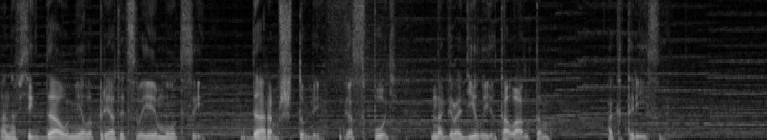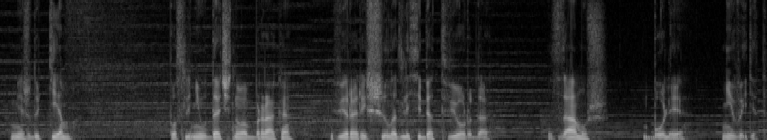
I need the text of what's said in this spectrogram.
она всегда умела прятать свои эмоции. Даром, что ли, Господь наградил ее талантом актрисы. Между тем, после неудачного брака Вера решила для себя твердо – замуж более не выйдет.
